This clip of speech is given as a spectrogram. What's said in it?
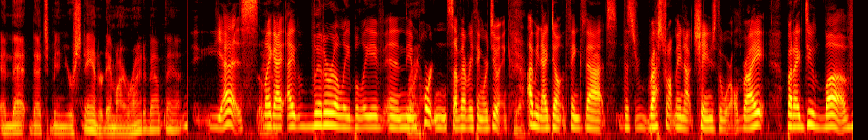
And that that's been your standard. Am I right about that? Yes. Yeah. Like I, I literally believe in the right. importance of everything we're doing. Yeah. I mean, I don't think that this restaurant may not change the world, right? But I do love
